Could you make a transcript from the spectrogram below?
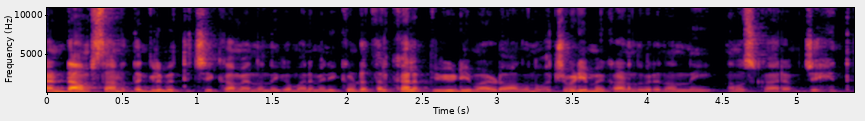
രണ്ടാം സ്ഥാനത്തെങ്കിലും എത്തിച്ചേക്കാം എന്ന നിഗമനം എനിക്കുണ്ട്. തൽക്കാലം ഈ വീഡിയോ ആകുന്നു. ഒറ്റ വീഡിയോ കാണുന്നവരെ നന്ദി നമസ്കാരം. ജയ് ഹിന്ദ്.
